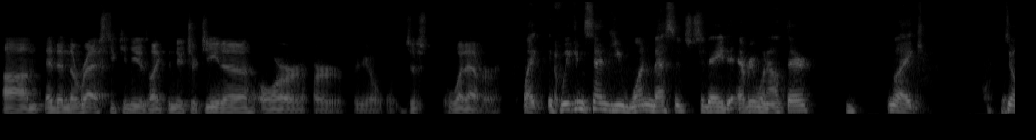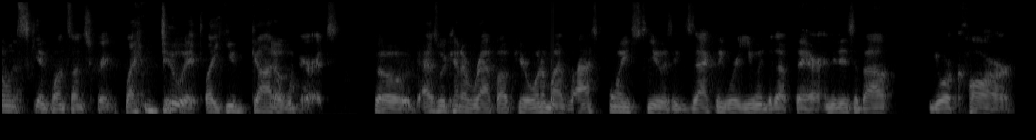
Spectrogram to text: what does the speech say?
um, and then the rest you can use like the Neutrogena or or you know just whatever. Like if we can send you one message today to everyone out there, like don't skimp on sunscreen. Like do it. Like you've got to wear it. So as we kind of wrap up here, one of my last points to you is exactly where you ended up there, and it is about your car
